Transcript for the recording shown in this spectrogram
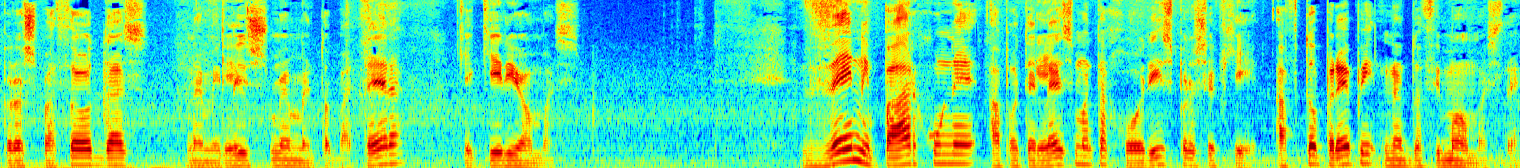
προσπαθώντας να μιλήσουμε με τον Πατέρα και Κύριό μας. Δεν υπάρχουν αποτελέσματα χωρίς προσευχή. Αυτό πρέπει να το θυμόμαστε.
